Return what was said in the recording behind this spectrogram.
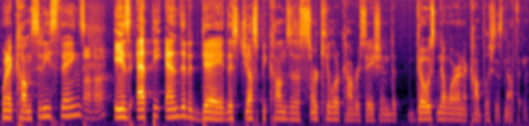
when it comes to these things Uh-huh. is at the end of the day this just becomes a circular conversation that goes nowhere and accomplishes nothing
